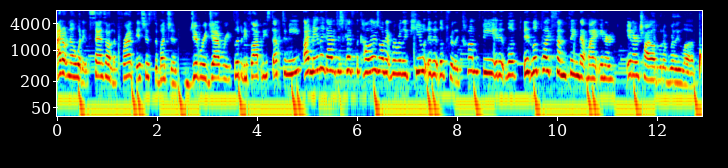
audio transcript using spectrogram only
I don't know what it says on the front. It's just a bunch of jibbery jabbery flippity floppity stuff to me. I mainly got it just because the colors on it were really cute and it looked really comfy and it looked it looked like something that my inner inner child would have really loved.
